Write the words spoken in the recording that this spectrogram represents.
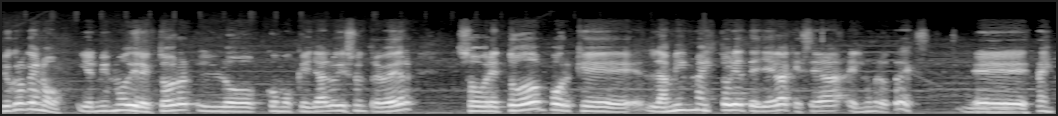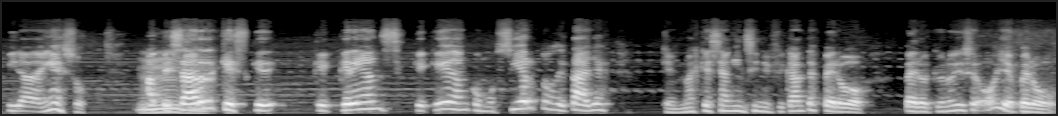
Yo creo que no. Y el mismo director lo como que ya lo hizo entrever, sobre todo porque la misma historia te lleva a que sea el número 3. Eh, está inspirada en eso. A pesar que, que, que crean que quedan como ciertos detalles que no es que sean insignificantes, pero, pero que uno dice, oye, pero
